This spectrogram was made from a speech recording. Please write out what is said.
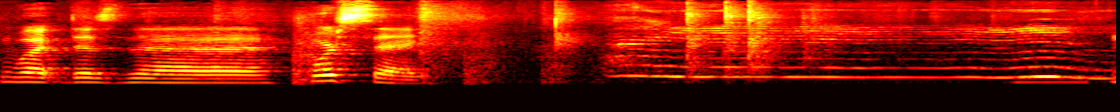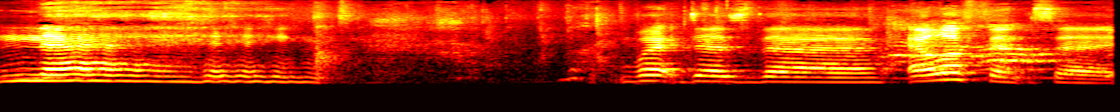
What does the horse say? Neigh. What does the elephant say?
